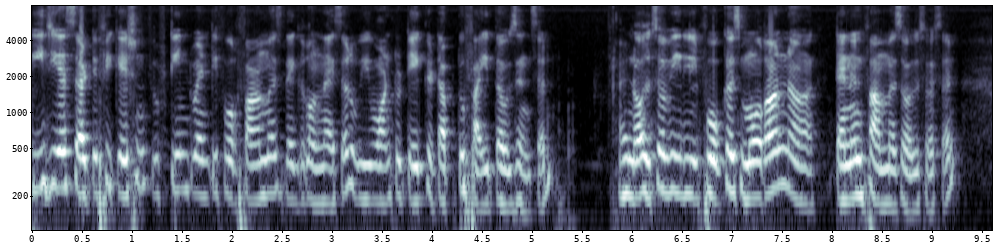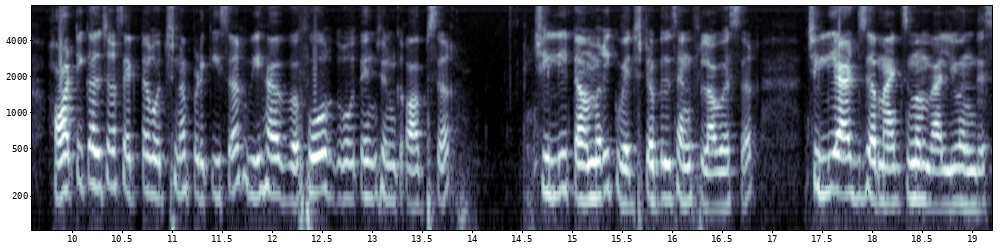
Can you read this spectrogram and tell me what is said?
PGS certification fifteen twenty four farmers దగ్గర ఉన్నాయి sir we want to take it up to five thousand sir And also we'll focus more on uh, tenant farmers also, sir. Horticulture sector వచ్చినప్పటికీ sir we have four growth engine crops sir chili, turmeric, vegetables, and flowers, sir. Chili adds a maximum value in this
